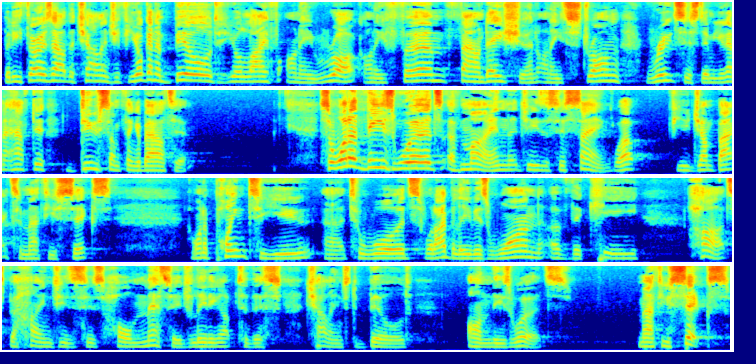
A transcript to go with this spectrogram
But he throws out the challenge if you're going to build your life on a rock, on a firm foundation, on a strong root system, you're going to have to do something about it. So, what are these words of mine that Jesus is saying? Well, if you jump back to Matthew 6, I want to point to you uh, towards what I believe is one of the key hearts behind Jesus' whole message leading up to this challenge to build on these words. Matthew 6,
